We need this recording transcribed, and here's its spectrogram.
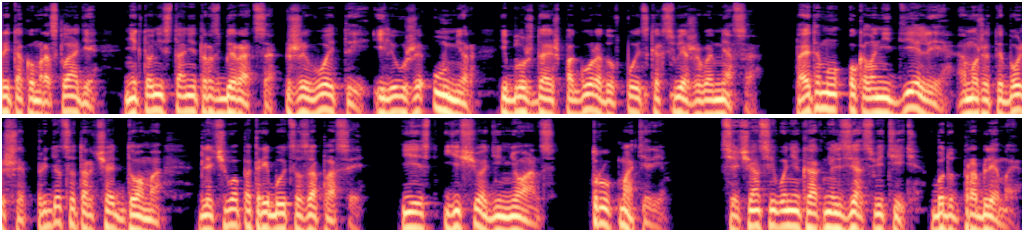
При таком раскладе никто не станет разбираться, живой ты или уже умер и блуждаешь по городу в поисках свежего мяса. Поэтому около недели, а может и больше, придется торчать дома, для чего потребуются запасы. Есть еще один нюанс – труп матери. Сейчас его никак нельзя светить, будут проблемы.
